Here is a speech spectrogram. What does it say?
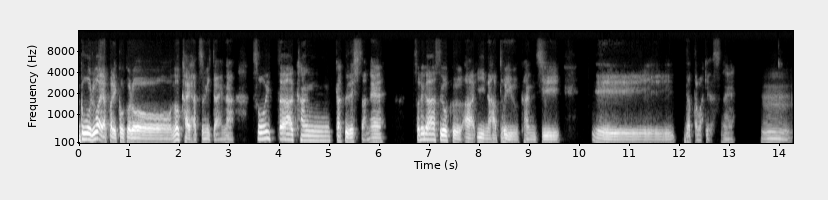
ゴールはやっぱり心の開発みたいな、そういった感覚でしたね。それがすごく、あいいなという感じ、えーだったわけですね。うん。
